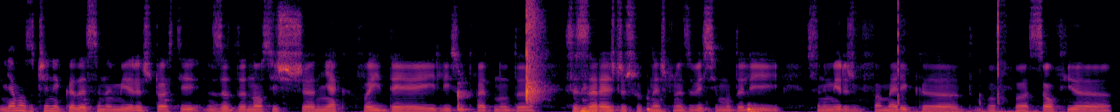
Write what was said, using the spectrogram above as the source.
няма значение къде се намираш. Тоест ти, за да носиш някаква идея или съответно да се зареждаш от нещо, независимо дали се намираш в Америка, в София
